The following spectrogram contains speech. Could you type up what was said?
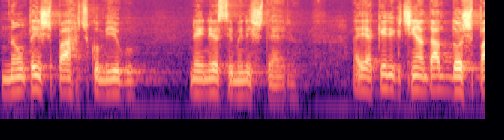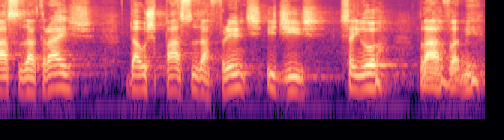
não tens parte comigo, nem nesse ministério. Aí aquele que tinha dado dois passos atrás, dá os passos à frente e diz: Senhor, lava-me,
